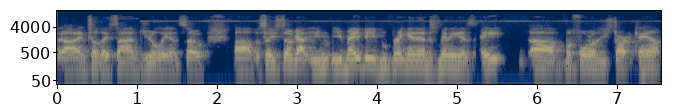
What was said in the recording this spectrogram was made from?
uh, until they signed Julian. So, uh, so you still got you. You may be bringing in as many as eight uh, before you start camp,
